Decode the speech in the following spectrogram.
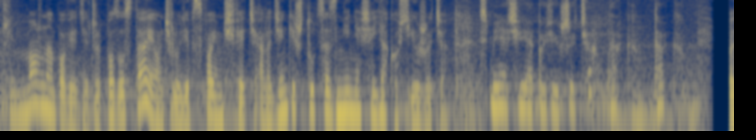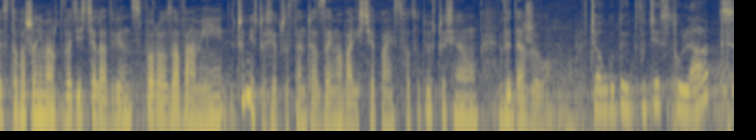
Czyli można powiedzieć, że pozostają ci ludzie w swoim świecie, ale dzięki sztuce zmienia się jakość ich życia. Zmienia się jakość ich życia, tak, tak. Stowarzyszenie ma już 20 lat, więc sporo za wami. Czym jeszcze się przez ten czas zajmowaliście Państwo? Co tu jeszcze się wydarzyło? W ciągu tych 20 lat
